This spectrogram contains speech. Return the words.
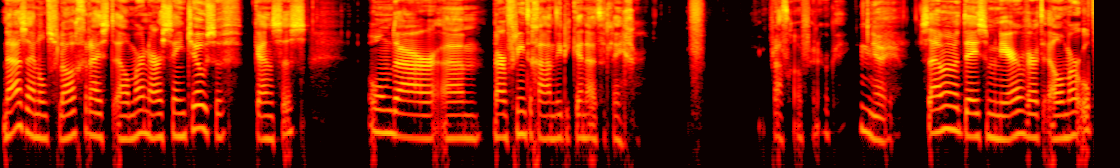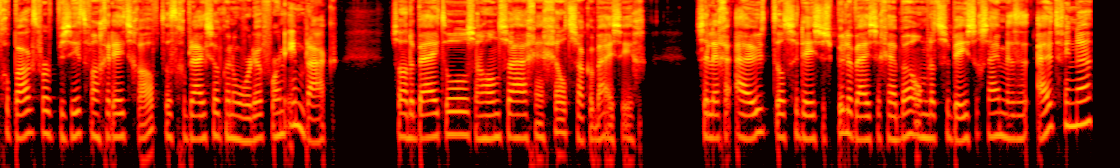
Na zijn ontslag reist Elmer naar St. Joseph, Kansas, om daar ehm, naar een vriend te gaan die hij kende uit het leger. Ik praat gewoon verder, oké? Ja, ja. Samen met deze meneer werd Elmer opgepakt voor het bezit van gereedschap dat gebruikt zou kunnen worden voor een inbraak. Ze hadden beitels, een handzaag en geldzakken bij zich. Ze leggen uit dat ze deze spullen bij zich hebben omdat ze bezig zijn met het uitvinden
